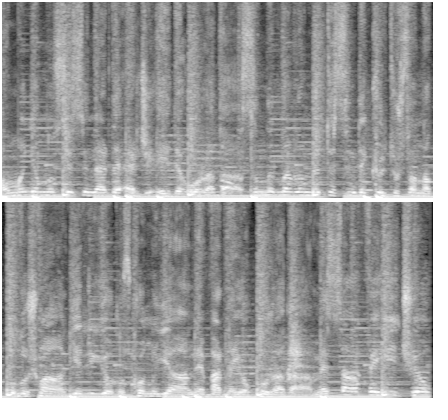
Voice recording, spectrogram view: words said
Almanya'nın sesi nerede? Erciye'de orada. Sınırların ötesinde kültür sanat buluşma. Giriyoruz konuya ne var ne yok burada. Mesafe hiç yok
